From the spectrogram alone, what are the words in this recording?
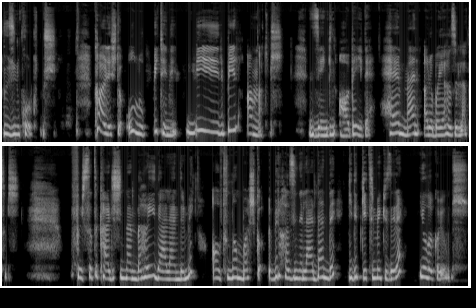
gözünü korkutmuş. Kardeş de olup biteni bir bir anlatmış. Zengin ağabey de hemen arabaya hazırlatmış. Fırsatı kardeşinden daha iyi değerlendirmek, altından başka öbür hazinelerden de gidip getirmek üzere yola koyulmuş.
